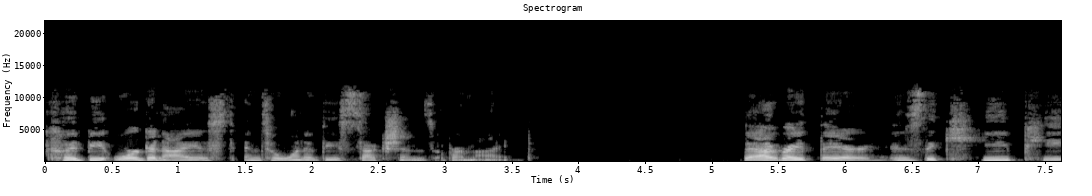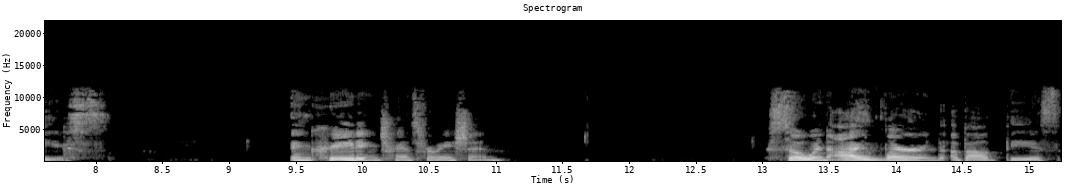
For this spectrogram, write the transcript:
could be organized into one of these sections of our mind. That right there is the key piece in creating transformation. So, when I learned about these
